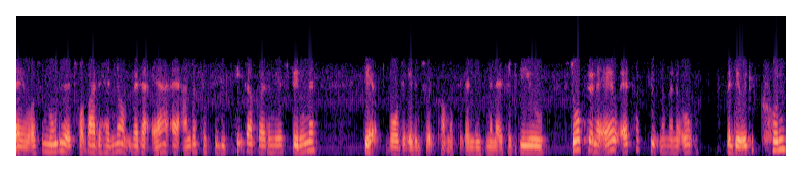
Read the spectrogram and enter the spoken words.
er jo også en mulighed. Jeg tror bare, det handler om, hvad der er af andre faciliteter og gør det mere spændende der, hvor det eventuelt kommer til at ligge. Men altså, det er jo, storbyerne er jo attraktivt, når man er ung. Men det er jo ikke kun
